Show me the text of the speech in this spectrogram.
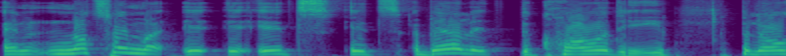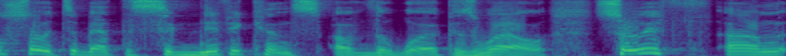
and not so much. It, it's it's about it, the quality, but also it's about the significance of the work as well. So if um,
